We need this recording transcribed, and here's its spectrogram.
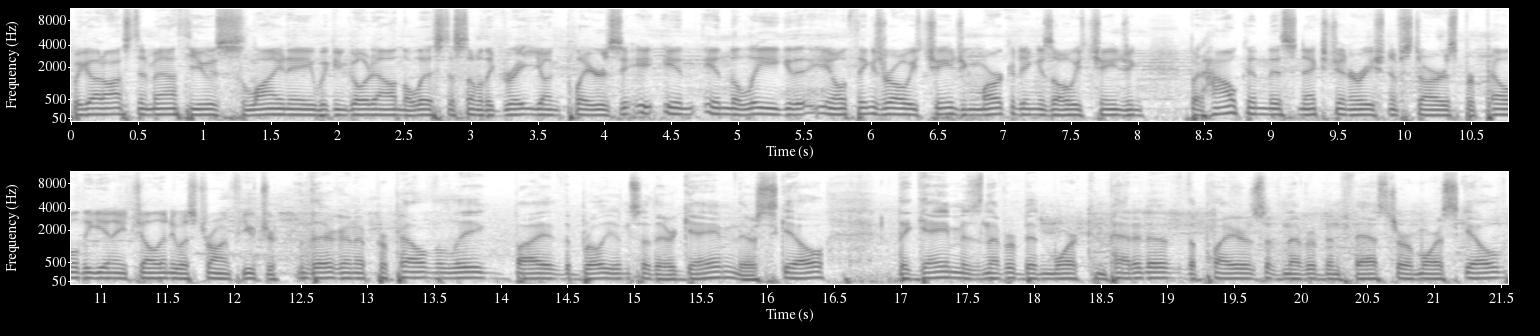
We got Auston Matthews, Line A. We can go down the list of some of the great young players in in the league. You know, things are always changing. Marketing is always changing. But how can this next generation of stars propel the NHL into a strong future? They're going to propel the league by the brilliance of their game, their skill. The game has never been more competitive. The players have never been faster or more skilled.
